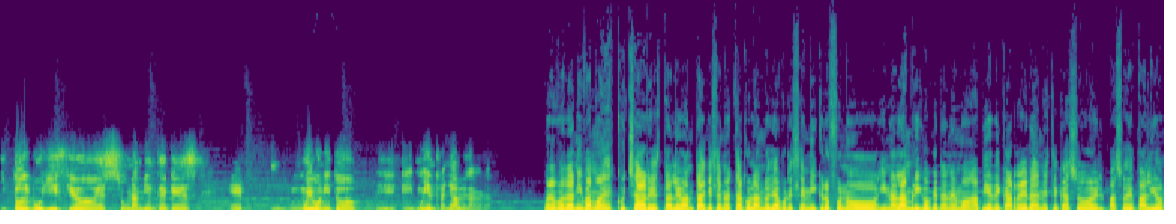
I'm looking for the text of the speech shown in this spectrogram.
y todo el bullicio es un ambiente que es muy bonito y muy entrañable, la verdad. Bueno, pues Dani, vamos a escuchar esta levantada que se nos está colando ya por ese micrófono inalámbrico que tenemos a pie de carrera, en este caso el paso de palio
